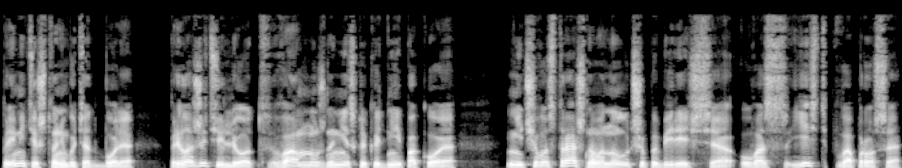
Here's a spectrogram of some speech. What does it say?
Примите что-нибудь от боли. Приложите лед. Вам нужно несколько дней покоя. Ничего страшного, но лучше поберечься. У вас есть вопросы?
